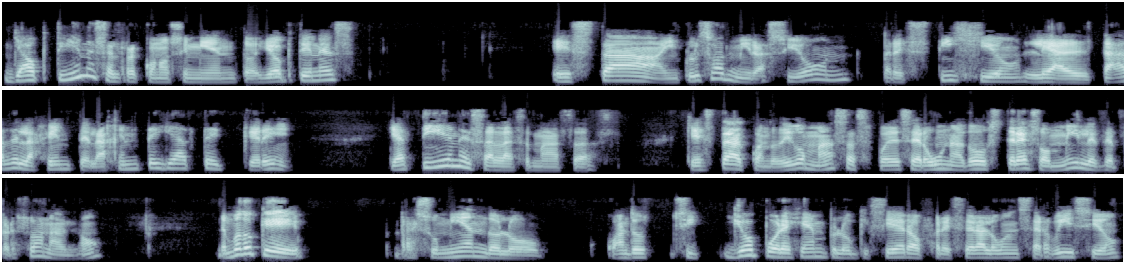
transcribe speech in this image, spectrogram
ya obtienes el reconocimiento, ya obtienes esta incluso admiración, prestigio, lealtad de la gente. La gente ya te cree, ya tienes a las masas. Que esta, cuando digo masas, puede ser una, dos, tres o miles de personas, ¿no? De modo que, resumiéndolo, cuando si yo, por ejemplo, quisiera ofrecer algún servicio,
